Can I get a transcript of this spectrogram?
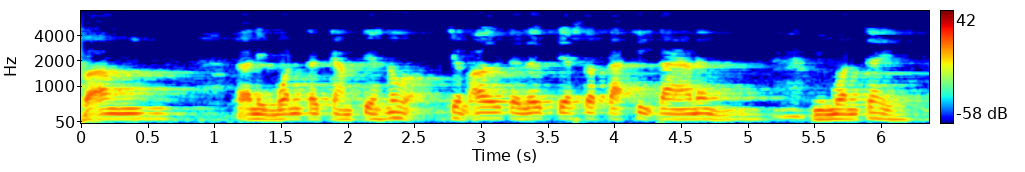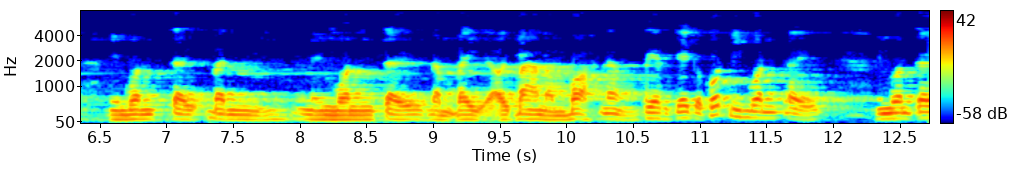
ព្រះអង្គនិមន្តទៅកម្មផ្ទះនោះចឹងឲ្យទៅលើផ្ទះសត្តធីតាហ្នឹងនិមន្តទៅនិមន្តទៅបិណ្ឌនិមន្តទៅដើម្បីឲ្យបានអំបោះហ្នឹងព្រះវិជ័យកពុទ្ធនិមន្តទៅ និមន្តទៅ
